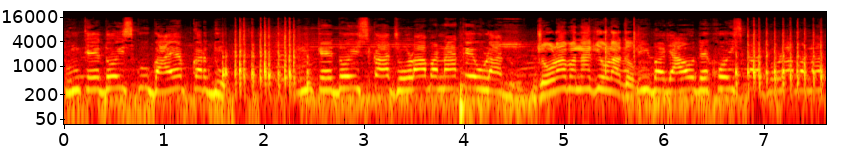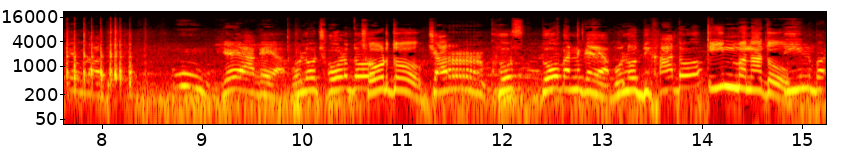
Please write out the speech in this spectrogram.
तुम कह दो इसको गायब कर दूँ। तुम कह दो इसका जोड़ा बना के उड़ा दूँ। जोड़ा बना के उड़ा दो। बजाओ देखो इसका जोड़ा बना के उड़ा दो। ये आ गया। बोलो छोड़ दो। छोड़ दो। चर खुश दो बन गया। बोलो दिखा दो। तीन बना दो। तीन ब...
